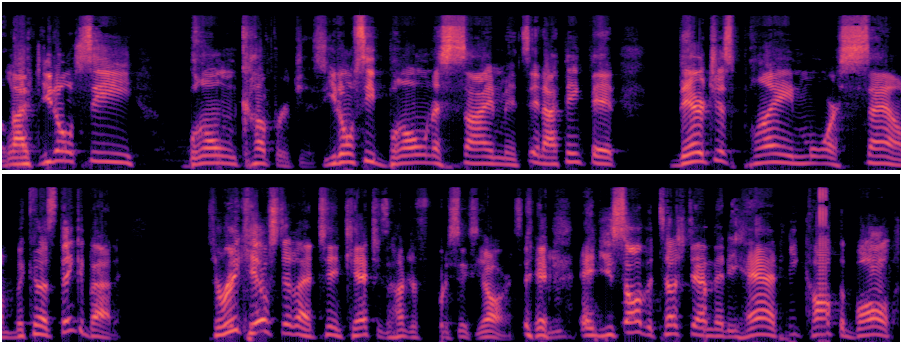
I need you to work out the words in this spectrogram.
Okay. Like you don't see blown coverages, you don't see blown assignments, and I think that they're just playing more sound because think about it. Tyreek Hill still had 10 catches, 146 yards. Mm-hmm. and you saw the touchdown that he had. He caught the ball,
